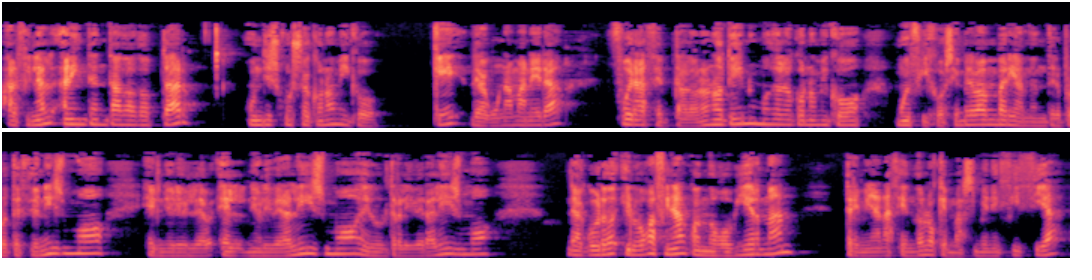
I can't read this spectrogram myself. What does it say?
al final han intentado adoptar un discurso económico que, de alguna manera, fuera aceptado. ¿no? no tienen un modelo económico muy fijo, siempre van variando entre el proteccionismo, el neoliberalismo, el ultraliberalismo, ¿de acuerdo? Y luego al final cuando gobiernan terminan haciendo lo que más beneficia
